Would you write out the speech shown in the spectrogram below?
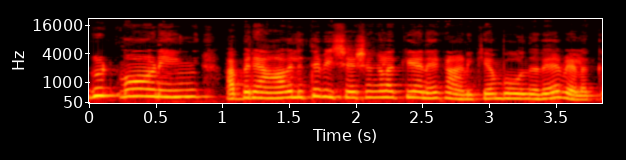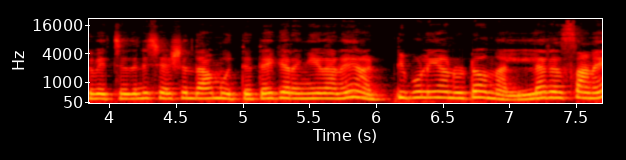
ഗുഡ് മോർണിംഗ് അപ്പോൾ രാവിലത്തെ വിശേഷങ്ങളൊക്കെയാണ് കാണിക്കാൻ പോകുന്നത്. വിളക്ക് വെച്ചതിന് ശേഷം ദാ മുറ്റത്തേക്ക് ഇറങ്ങിയതാണ്. അടിപൊളിയാണ് കേട്ടോ. നല്ല രസമാണ്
